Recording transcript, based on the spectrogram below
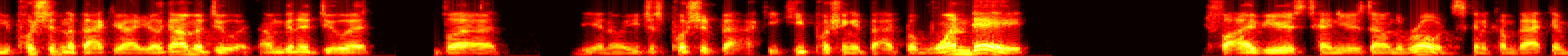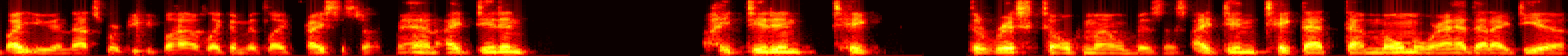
you push it in the back of your head. You're like, I'm gonna do it. I'm gonna do it, but you know you just push it back. You keep pushing it back, but one day five years, 10 years down the road, it's going to come back and bite you. And that's where people have like a midlife crisis. Like, man, I didn't, I didn't take the risk to open my own business. I didn't take that, that moment where I had that idea.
